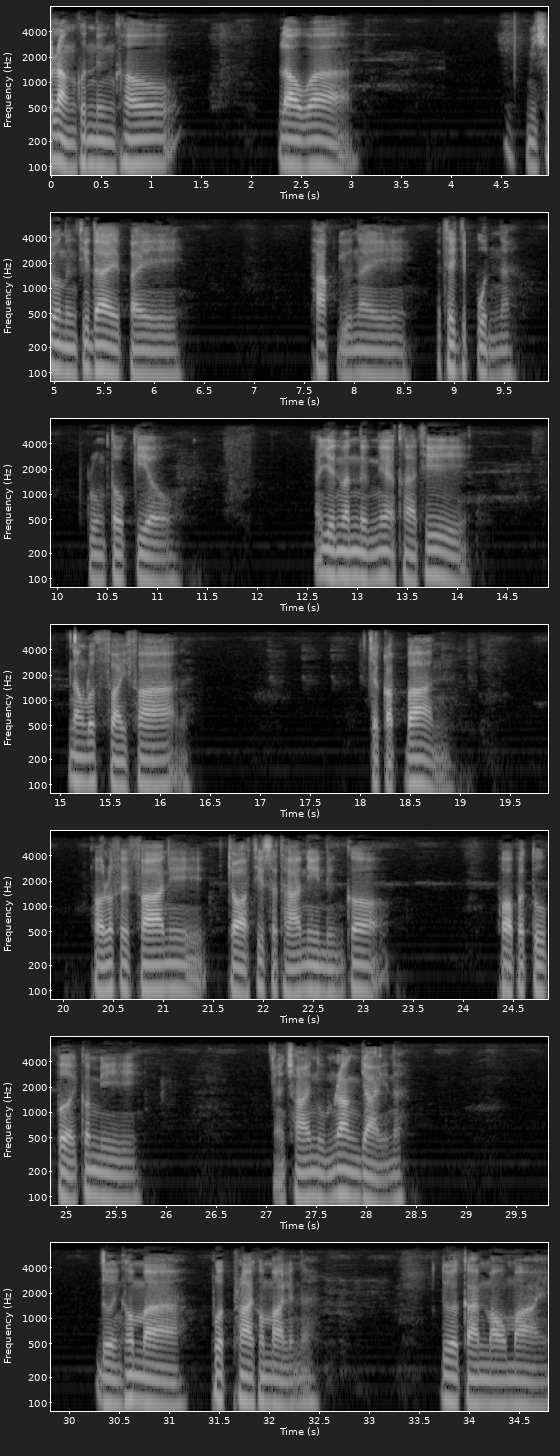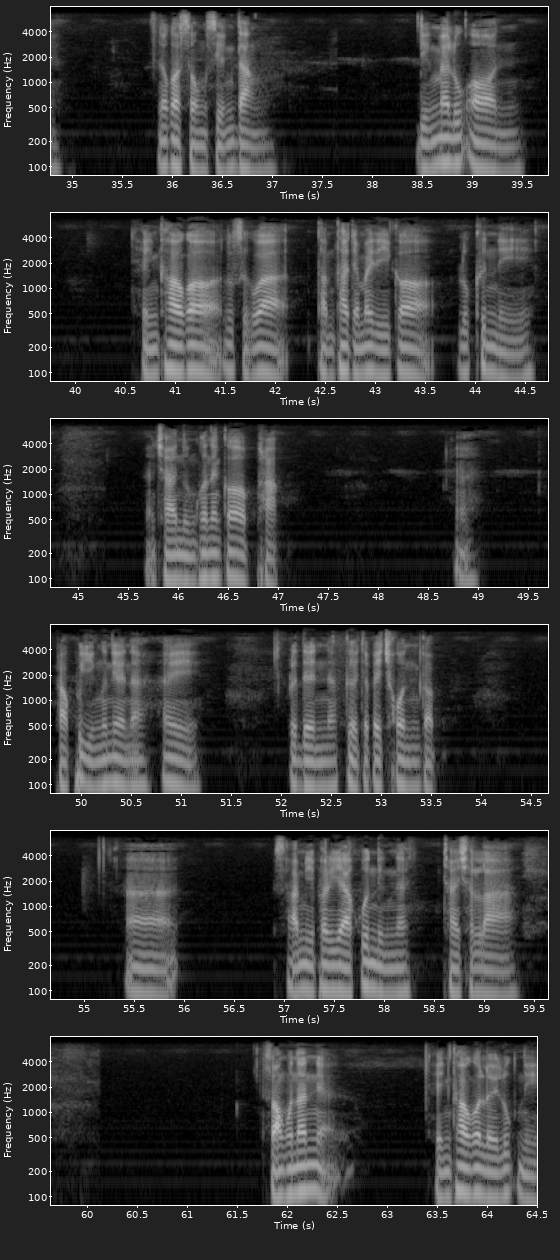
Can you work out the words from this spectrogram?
ฝรั่งคนหนึ่งเขาเล่าว่า มีช่วงหนึ่งที่ได้ไปพักอยู่ในประเทศญี่ปุ่นนะกรุงโตเกียวเย็นวันหนึ่งเนี่ยขณะที่นั่งรถไฟฟ้า จะกลับบ้าน พอรถไฟฟ้านี่จอดที่สถานีหนึ่งก็ พอประตูเปิดก็มีชายหนุ่มร่างใหญ่นะ เดินเข้ามาพวดพลาดเข้ามาเลยนะด้วยการเมาไมา้แล้วก็ส่งเสียงดัง หญิงแม่ลูกอ่อน เห็นเข้าก็รู้สึกว่าทำท่าจะไม่ดีก็ลุกขึ้นหนี ชายหนุ่มคนนั้นก็ผลักผลักผู้หญิงคนนี้นะ ให้กระเด็นนะเกิดจะไปชนกับสามีภรรยาคู่หนึ่งนะชายชรา สองคนนั้นเนี่ย เห็นเข้าก็เลยลุกหนี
